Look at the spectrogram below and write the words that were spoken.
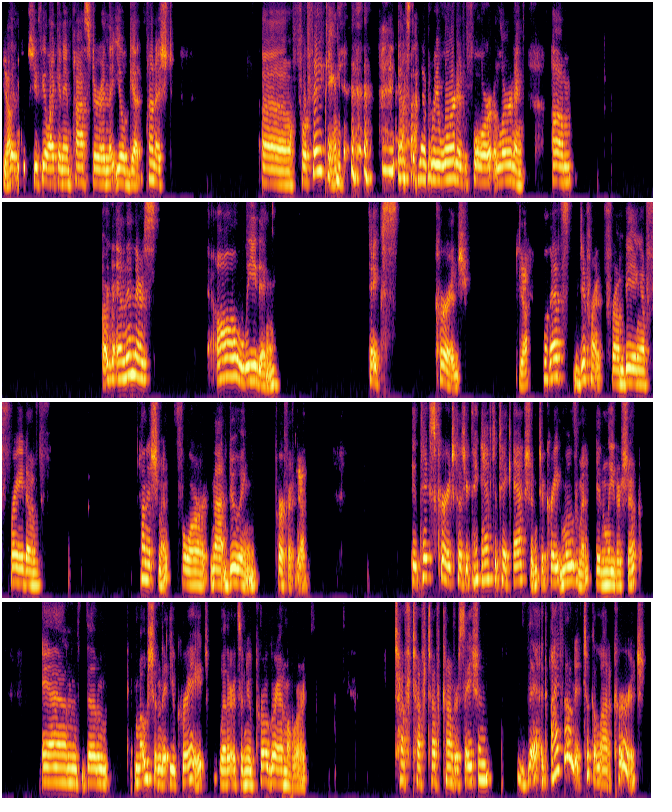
yeah. that makes you feel like an imposter and that you'll get punished uh, for faking instead of rewarded for learning. Um, and then there's all leading takes courage. Yeah. Well, that's different from being afraid of punishment for not doing perfectly. Yeah it takes courage because you have to take action to create movement in leadership. And the motion that you create, whether it's a new program or tough, tough, tough conversation, that I found it took a lot of courage.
